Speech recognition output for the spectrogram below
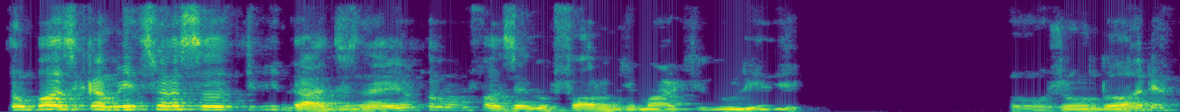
Então, basicamente, são essas atividades. Né? Eu estava fazendo o fórum de marketing do LIDE, o João Dória,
